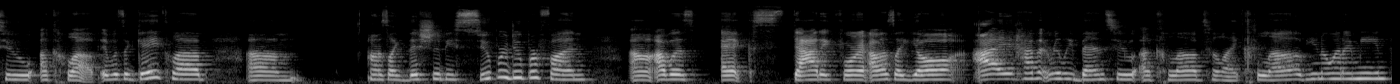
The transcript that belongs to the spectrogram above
to a club. It was a gay club. Um, I was like, this should be super duper fun. Uh, I was ecstatic for it. I was like, y'all, I haven't really been to a club to like club, you know what I mean?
